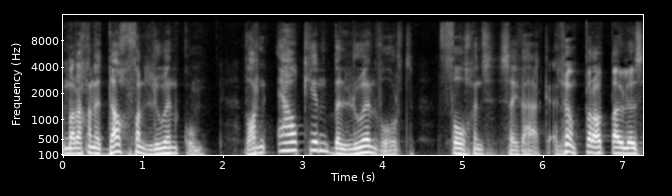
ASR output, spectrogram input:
Maar daar gaan 'n dag van loon kom waarin elkeen beloon word volgens sy werke. En dan praat Paulus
